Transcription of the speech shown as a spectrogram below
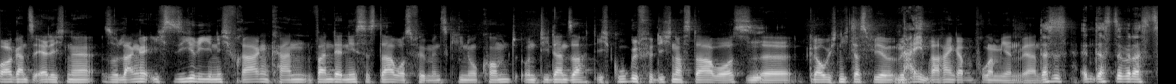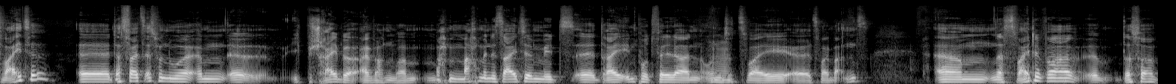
Boah, ganz ehrlich, ne, solange ich Siri nicht fragen kann, wann der nächste Star Wars-Film ins Kino kommt und die dann sagt, ich google für dich nach Star Wars, äh, glaube ich nicht, dass wir mit Mhm. Nein. Spracheingabe programmieren werden. Das ist, äh, das war das zweite. Äh, das war jetzt erstmal nur, ähm, äh, ich beschreibe einfach nur, mach, mach mir eine Seite mit äh, drei Inputfeldern und zwei, äh, zwei Buttons. Ähm, das zweite war, das war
